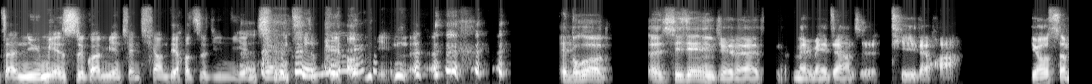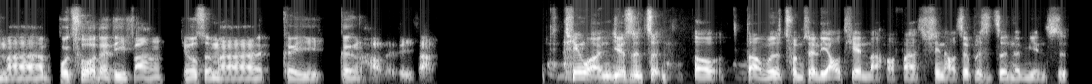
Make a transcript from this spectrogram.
在女面试官面前强调自己年轻，不要命了。哎，不过呃，西街，你觉得美眉这样子提的话？有什么不错的地方？有什么可以更好的地方？听完就是这哦，当然我是纯粹聊天了哈。反正幸好这不是真的面试。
